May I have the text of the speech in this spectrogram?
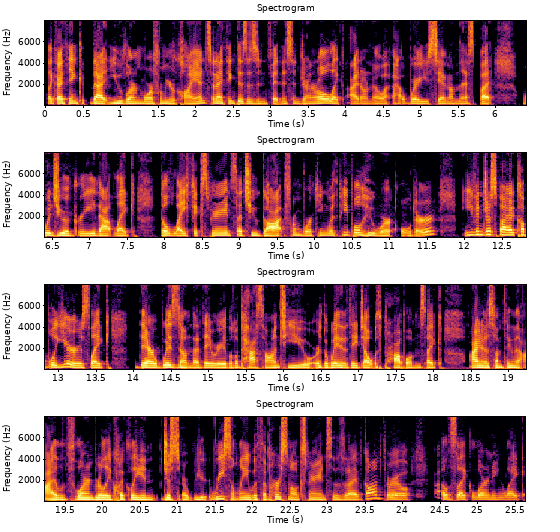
Like I think that you learn more from your clients, and I think this is in fitness in general. Like I don't know how, where you stand on this, but would you agree that like the life experience that you got from working with people who were older, even just by a couple years, like their wisdom that they were able to pass on to you, or the way that they dealt with problems? Like I know something that I've learned really quickly, and just uh, recently with the personal experiences that I've gone through, I was like learning like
